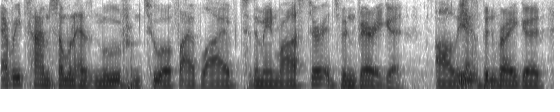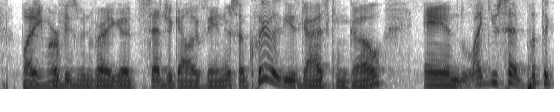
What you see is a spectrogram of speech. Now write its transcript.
every time someone has moved from 205 Live to the main roster, it's been very good. Ali's Yeah. been very good. Buddy Murphy's been very good. Cedric Alexander. So clearly these guys can go. And like you said, put the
